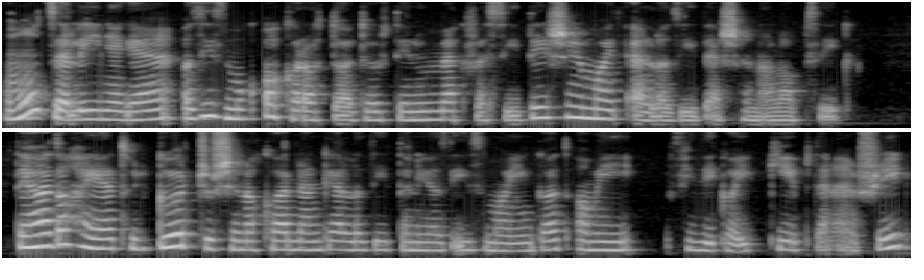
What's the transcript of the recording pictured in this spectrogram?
A módszer lényege az izmok akarattal történő megfeszítésén, majd ellazításán alapszik. Tehát ahelyett, hogy görcsösen akarnánk ellazítani az izmainkat, ami fizikai képtelenség,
